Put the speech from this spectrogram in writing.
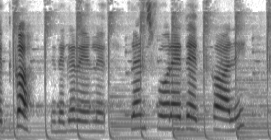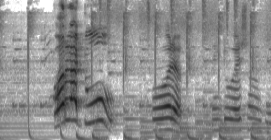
ఎత్తుకో నీ దగ్గర ఏం లేదు ఫ్రెండ్స్ ఫోర్ అయితే ఎత్తుకోవాలి ఫోర్గా టూ ఫోర్ నేను టూ వేసాను టూ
